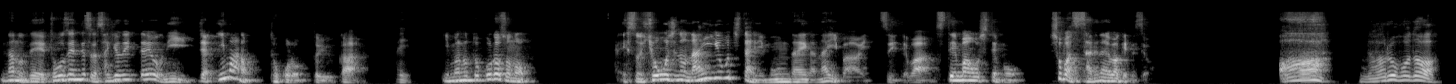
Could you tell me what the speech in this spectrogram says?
なので、当然ですが、先ほど言ったように、じゃあ今のところというか、はい今のところ、その、えその表示の内容自体に問題がない場合については、ステマをしても処罰されないわけですよ。ああ、なるほど。っ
